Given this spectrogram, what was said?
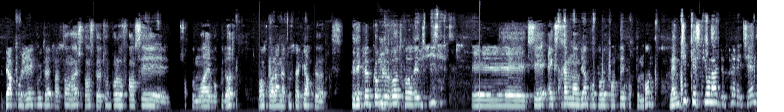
Super projet. Écoute, hein, de toute façon, hein, je pense que tout le polo français, surtout moi et beaucoup d'autres, je pense qu'on a tous à cœur que, que des clubs comme le vôtre réussissent et c'est extrêmement bien pour le polo français pour tout le monde. On a une petite question là de Pierre-Etienne.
